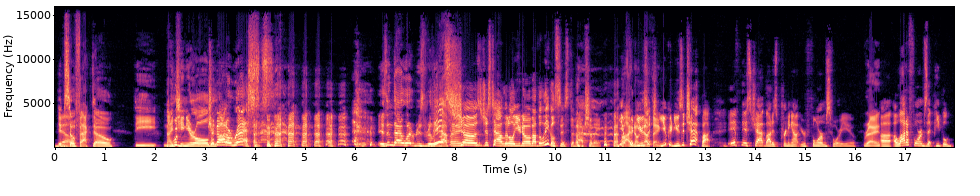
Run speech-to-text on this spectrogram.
No. Ipso facto, the 19 year old. cannot arrest. Isn't that what is really this happening? shows just how little you know about the legal system. Actually, you I could know use nothing. A, you could use a chatbot if this chatbot is printing out your forms for you. right. Uh, a lot of forms that people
